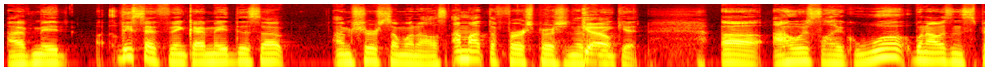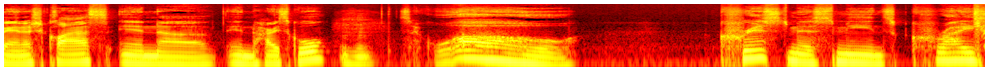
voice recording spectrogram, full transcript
I've made at least I think I made this up. I'm sure someone else. I'm not the first person to Go. think it. Uh, I was like, whoa! When I was in Spanish class in uh, in high school, Mm-hmm. it's like, whoa, Christmas means Christ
